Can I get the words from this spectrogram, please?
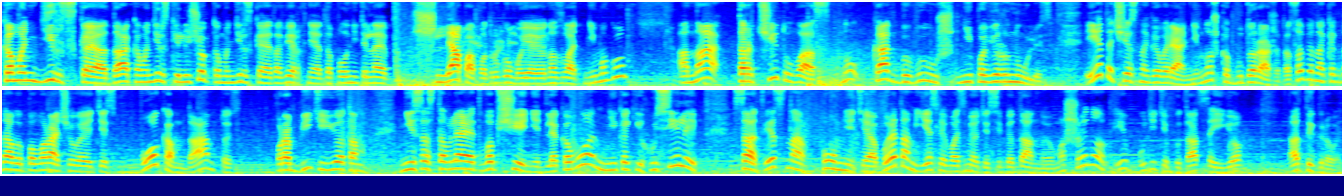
командирская, да, командирский лючок, командирская это верхняя дополнительная шляпа, по-другому я ее назвать не могу она торчит у вас, ну, как бы вы уж не повернулись. И это, честно говоря, немножко будоражит. Особенно, когда вы поворачиваетесь боком, да, то есть пробить ее там не составляет вообще ни для кого никаких усилий. Соответственно, помните об этом, если возьмете себе данную машину и будете пытаться ее отыгрывать.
